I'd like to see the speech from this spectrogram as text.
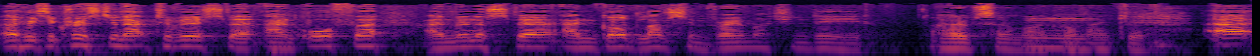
uh, who's a Christian activist uh, and author and minister, and God loves him very much indeed. I hope so, Michael. Mm. Thank you. Uh,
